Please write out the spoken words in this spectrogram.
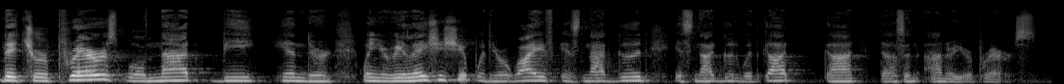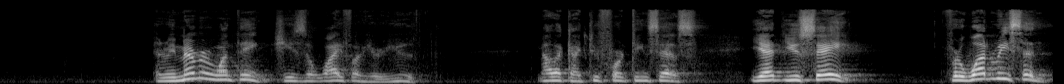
that your prayers will not be hindered. When your relationship with your wife is not good, it's not good with God, God doesn't honor your prayers. And remember one thing she's the wife of your youth. Malachi 2:14 says, "Yet you say, for what reason?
